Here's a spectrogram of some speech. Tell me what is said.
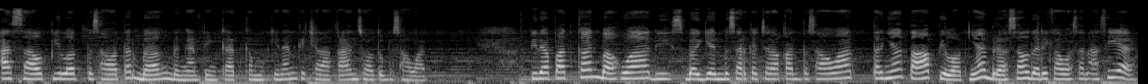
asal pilot pesawat terbang dengan tingkat kemungkinan kecelakaan suatu pesawat. Didapatkan bahwa di sebagian besar kecelakaan pesawat ternyata pilotnya berasal dari kawasan Asia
